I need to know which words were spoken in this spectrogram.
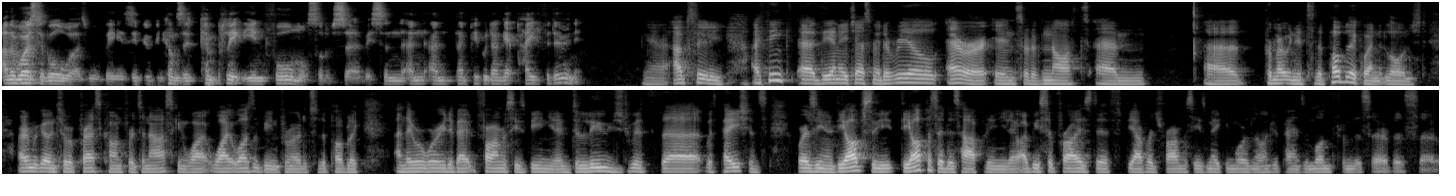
And the worst of all words will be is if it becomes a completely informal sort of service, and and and then people don't get paid for doing it. Yeah, absolutely. I think uh, the NHS made a real error in sort of not um, uh, promoting it to the public when it launched. I remember going to a press conference and asking why why it wasn't being promoted to the public, and they were worried about pharmacies being you know deluged with uh, with patients. Whereas you know the opposite the opposite is happening. You know I'd be surprised if the average pharmacy is making more than hundred pounds a month from the service. So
